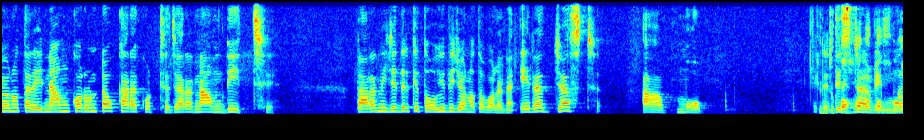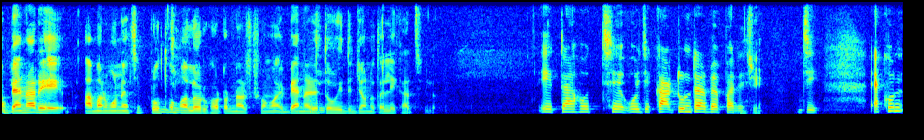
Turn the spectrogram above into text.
জনতার এই নামকরণটাও কারা করছে, যারা নাম দিচ্ছে? তারা নিজেদেরকে তৌহিদি জনতা বলে না। এরা জাস্ট মব কিন্তু কখনো কখনো ব্যানারে আমার মনে আছে প্রথম আলোর ঘটনার সময় ব্যানারে তৌহিদের জনতা লেখা ছিল। এটা হচ্ছে ওই যে কার্টুনটার ব্যাপারে। জি। জি। এখন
